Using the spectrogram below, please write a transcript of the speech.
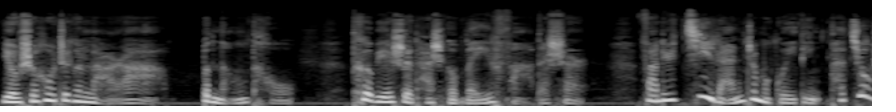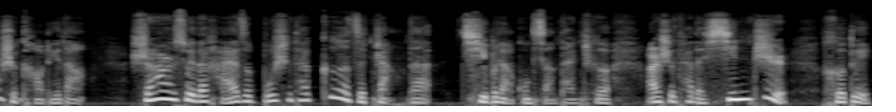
有时候这个懒儿啊不能偷，特别是它是个违法的事儿。法律既然这么规定，它就是考虑到十二岁的孩子不是他个子长得骑不了共享单车，而是他的心智和对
